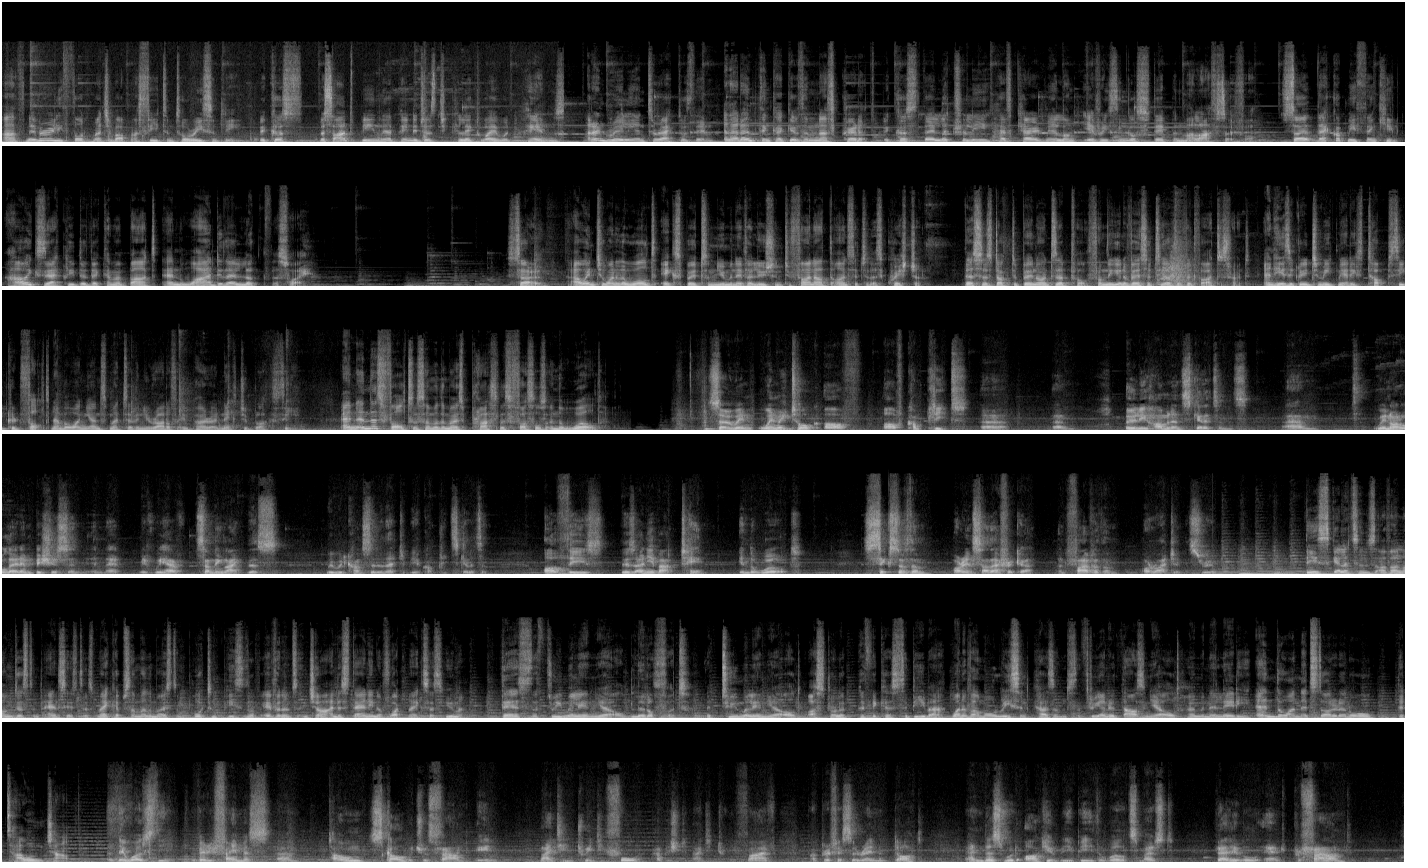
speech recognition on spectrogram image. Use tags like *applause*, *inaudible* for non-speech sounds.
I've never really thought much about my feet until recently, because besides being the appendages to collect wayward pens, I don't really interact with them, and I don't think I give them enough credit because they literally have carried me along every single step in my life so far. So that got me thinking how exactly did they come about and why do they look this way? So, I went to one of the world's experts on human evolution to find out the answer to this question. This is Dr. Bernard Zipfel from the University of the Witwatersrand, and he's agreed to meet me at his top secret vault, number 1 Jan Smuts Avenue, right off Empire Road next to Block C. And in this vault are some of the most priceless fossils in the world. So when when we talk of of complete uh, um, early hominin skeletons, um, we're not all that ambitious in, in that if we have something like this, we would consider that to be a complete skeleton. Of these, there's only about 10 in the world. Six of them are in South Africa, and five of them are right in this room. These skeletons of our long distant ancestors make up some of the most important pieces of evidence into our understanding of what makes us human. There's the 3 million year old Littlefoot, the 2 million year old Australopithecus sediba, one of our more recent cousins, the 300,000 year old Homo naledi, and the one that started it all, the Taung child. There was the very famous um, Taung skull, which was found in 1924 and published in 1925 by Professor Raymond Dart. And this would arguably be the world's most valuable and profound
